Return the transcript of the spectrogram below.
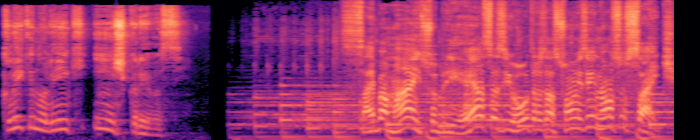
Clique no link e inscreva-se. Saiba mais sobre essas e outras ações em nosso site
